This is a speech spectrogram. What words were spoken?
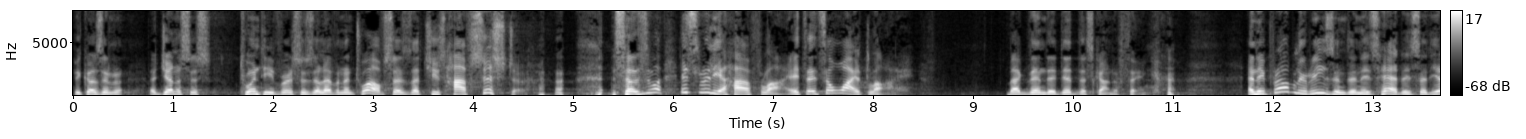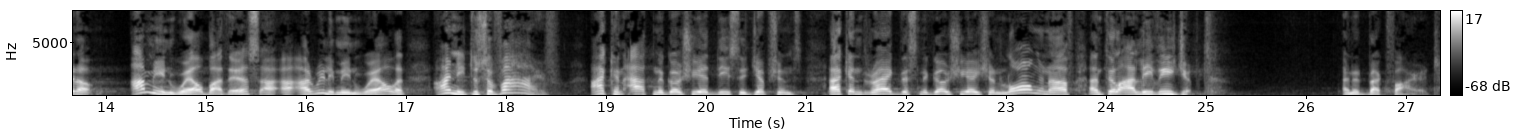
Because in Genesis 20, verses 11 and 12 says that she's half sister. so it's really a half lie. It's, it's a white lie. Back then they did this kind of thing. and he probably reasoned in his head. He said, You know, I mean well by this. I, I, I really mean well, and I need to survive. I can out negotiate these Egyptians. I can drag this negotiation long enough until I leave Egypt. And it backfired.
